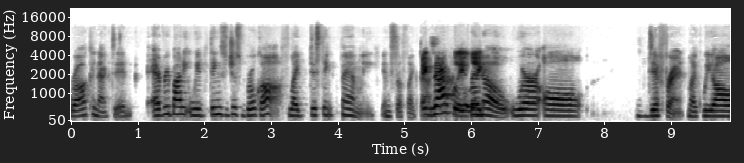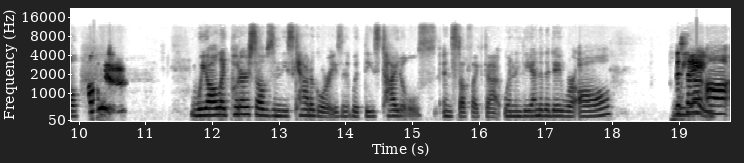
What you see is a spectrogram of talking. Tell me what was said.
We're all connected. Everybody we things just broke off, like distinct family and stuff like that. Exactly. But Like no, we're all different. Like we all oh, yeah. we all like put ourselves in these categories with these titles and stuff like that. When in the end of the day, we're all The we same. are all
